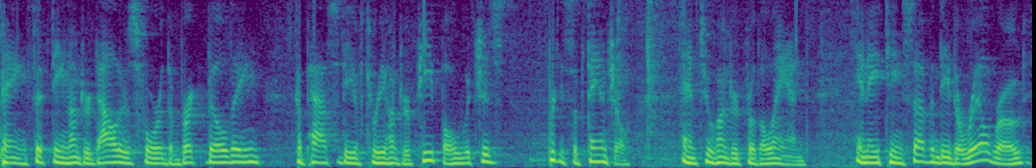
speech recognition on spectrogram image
paying $1,500 for the brick building, capacity of 300 people, which is pretty substantial, and 200 for the land. In 1870, the railroad,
